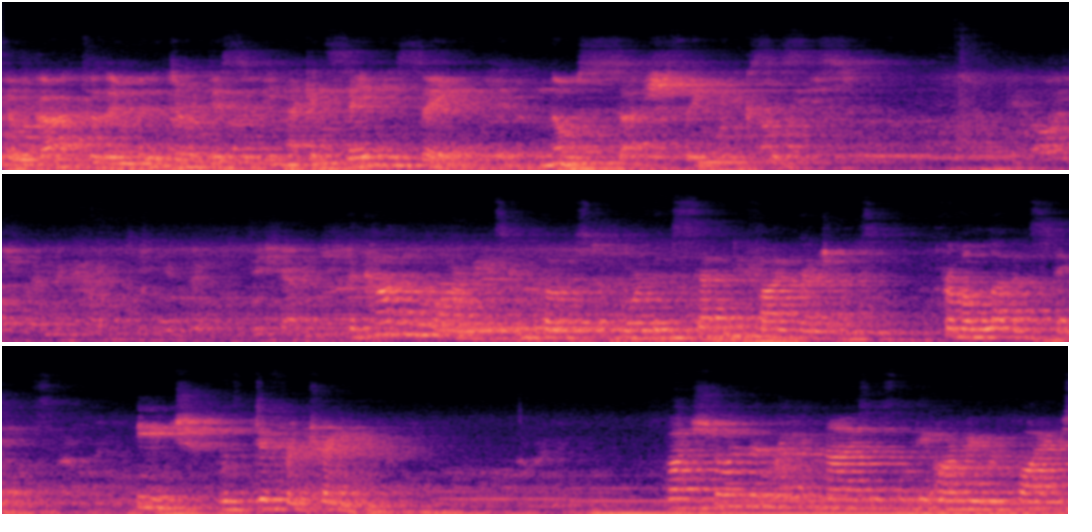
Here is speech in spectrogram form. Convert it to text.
With regard to the military discipline, I can safely say that no such thing exists. The Continental Army is composed of more than 75 regiments from 11 states, each with different training. Von Steuben recognizes that the Army requires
